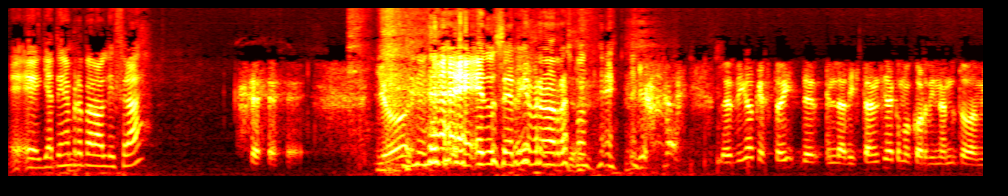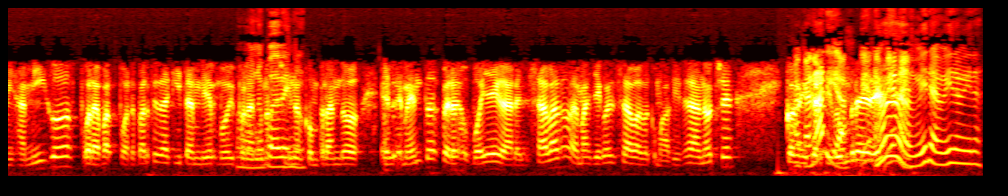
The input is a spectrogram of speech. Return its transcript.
eh, eh, ¿ya tienen preparado el disfraz? Yo, Edu se ríe, pero no responde. yo les digo que estoy de- en la distancia como coordinando todos mis amigos. Por, apa- por parte de aquí también voy por Ah, no algunos comprando elementos, pero voy a llegar el sábado. Además, llego el sábado como a las 10 de la noche con ¿A la Canarias? incertidumbre de... ¿Vienes? Ah, mira, mira, mira.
